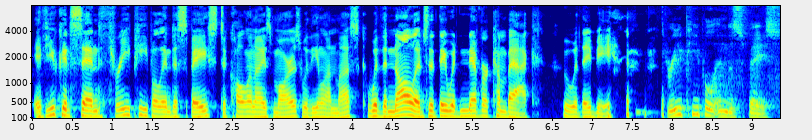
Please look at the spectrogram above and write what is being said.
If you could send three people into space to colonize Mars with Elon Musk, with the knowledge that they would never come back, who would they be? Three people into space.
